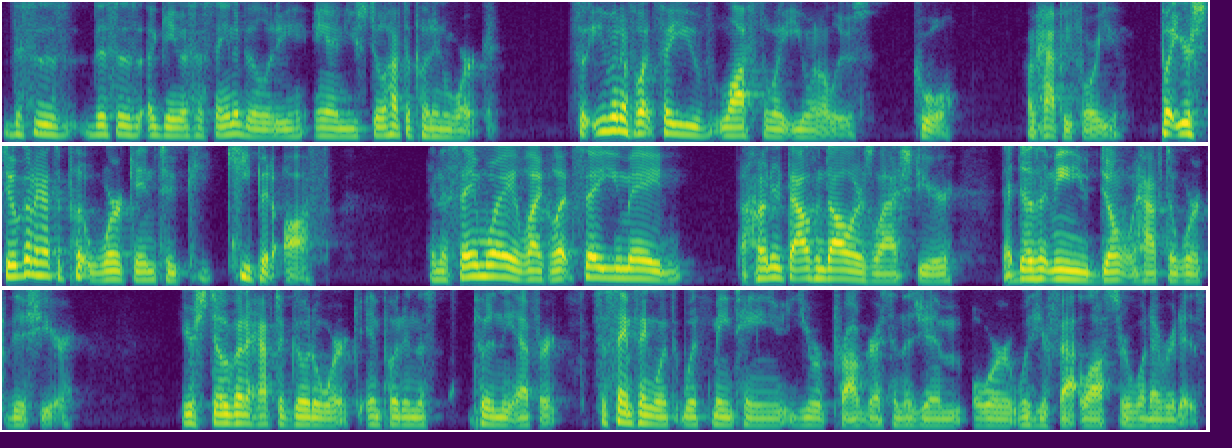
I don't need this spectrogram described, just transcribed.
this is this is a game of sustainability and you still have to put in work. So even if let's say you've lost the weight you want to lose, cool. I'm happy for you. But you're still going to have to put work in to keep it off. In the same way, like let's say you made $100,000 last year, that doesn't mean you don't have to work this year you're still going to have to go to work and put in this put in the effort. It's the same thing with with maintaining your progress in the gym or with your fat loss or whatever it is.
